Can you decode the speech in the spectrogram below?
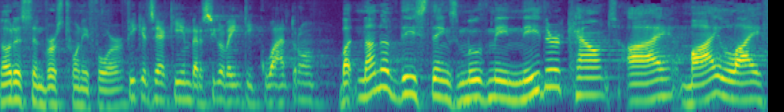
Notice in verse 24 Fíjense aquí en versículo 24. But none of these things move me, neither count I my life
